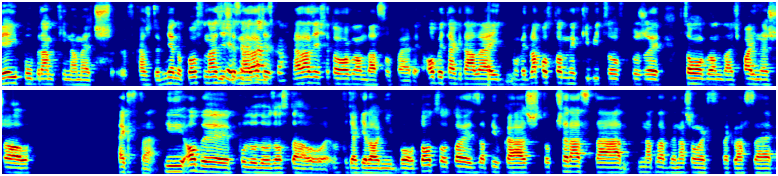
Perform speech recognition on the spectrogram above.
2,5 bramki na mecz w każdym. Nie no, po prostu na razie, się, na razie, na razie się to ogląda super. Oby tak dalej. Mówię, dla postronnych kibiców, którzy chcą oglądać fajne show. Ekstra. I oby Pululu został w Jagiellonii, bo to, co to jest za piłkarz, to przerasta naprawdę naszą ekstraklasę.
